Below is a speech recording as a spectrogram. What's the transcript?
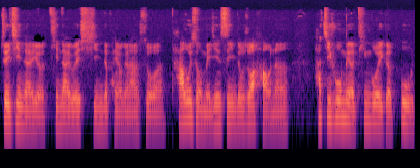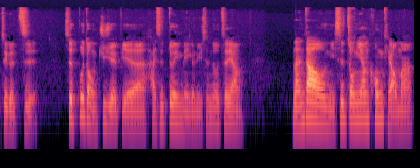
最近呢，有听到一位新的朋友跟他说，他为什么每件事情都说好呢？他几乎没有听过一个“不”这个字，是不懂拒绝别人，还是对每个女生都这样？难道你是中央空调吗？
